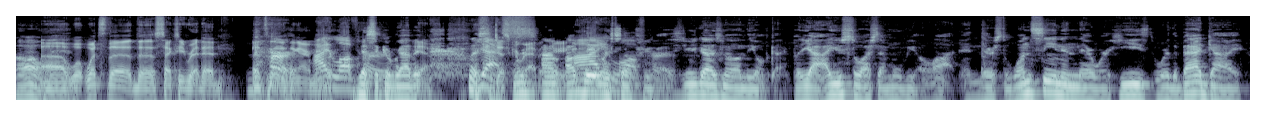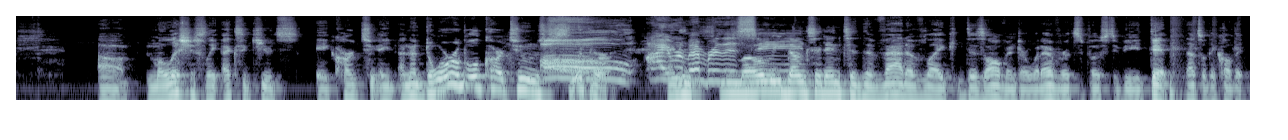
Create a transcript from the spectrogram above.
Oh, Uh, what, what's the the sexy redhead? That's the her, only thing I remember. I love Jessica her. Rabbit. Yeah. Yes. Jessica Rabbit. I'll, there you I'll date I myself love for you guys. You guys know I'm the old guy, but yeah, I used to watch that movie a lot. And there's the one scene in there where he's where the bad guy um, maliciously executes a cartoon, a, an adorable cartoon slipper. Oh, I slipper. and he remember this Slowly scene. dunks it into the vat of like dissolvent or whatever it's supposed to be, dip. That's what they called it,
